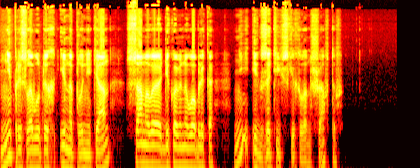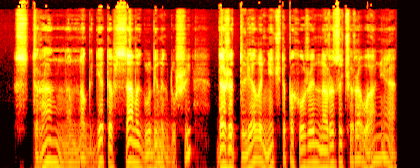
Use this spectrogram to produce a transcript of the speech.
ни пресловутых инопланетян самого диковинного облика, ни экзотических ландшафтов. Странно, но где-то в самых глубинах души даже тлело нечто похожее на разочарование.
